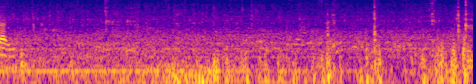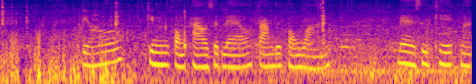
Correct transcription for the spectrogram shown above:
หญ่ ๆ เดี๋ยวกินของขาวเสร็จแล้วตามด้วยของหวาน แม่ซื้อเค้กมา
